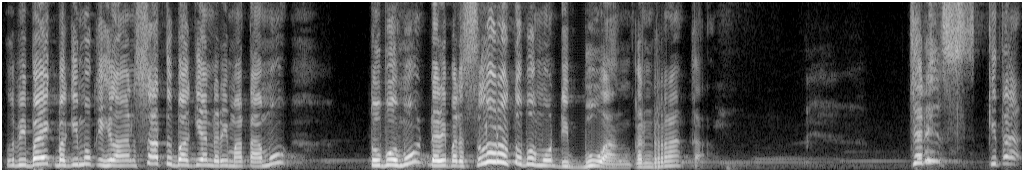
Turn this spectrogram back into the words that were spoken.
Lebih baik bagimu kehilangan satu bagian dari matamu tubuhmu daripada seluruh tubuhmu dibuang ke neraka. Jadi kita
